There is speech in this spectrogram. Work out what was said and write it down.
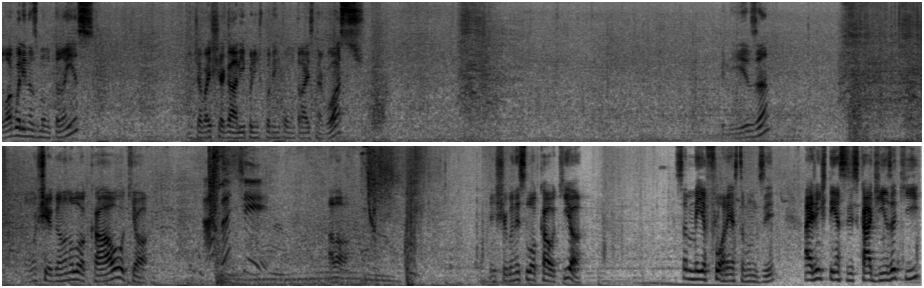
Tá logo ali nas montanhas. A gente já vai chegar ali pra gente poder encontrar esse negócio. Beleza. Estamos chegando no local aqui, ó. Avante! Olha lá, ó. A gente chegou nesse local aqui, ó. Essa meia floresta, vamos dizer. Aí a gente tem essas escadinhas aqui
